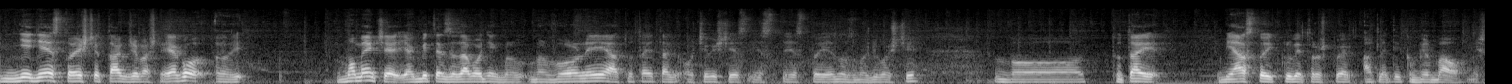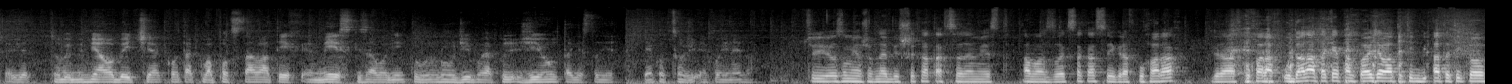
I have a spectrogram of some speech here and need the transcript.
nie, nie jest to ještě tak, že vlastně jako eh, v momentě, jak by ten závodník byl, byl volný a tutaj, tak oczywiście jest, to jedno z možností, bo tutaj miasto i klub trošku jak Atletico Bilbao. Myślę, że to by miało być jako taková podstawa tych miejskich zawodników, ludzi, bo jak żyją, tak jest to jako coś jako innego. Czyli rozumiem, że w najbliższych latach celem jest awans do Ekstraklasy i gra w pucharach. Gra w pucharach udana, tak jak Pan powiedział, Atletico, Atletico,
